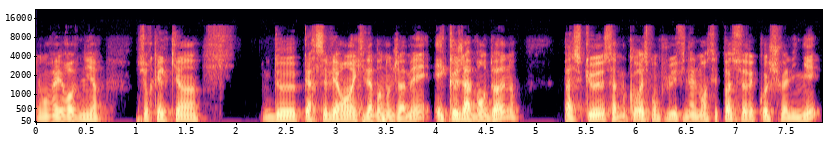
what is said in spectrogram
et on va y revenir sur quelqu'un de persévérant et qui n'abandonne jamais, et que j'abandonne parce que ça ne me correspond plus et finalement, ce n'est pas ce avec quoi je suis aligné,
